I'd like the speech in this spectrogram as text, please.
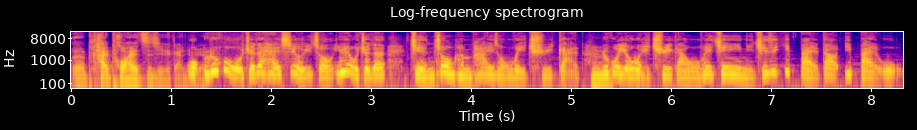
呃，太迫害自己的感觉。我如果我觉得还是有一种，因为我觉得减重很怕一种委屈感。如果有委屈感，我会建议你，其实一百到一百五。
